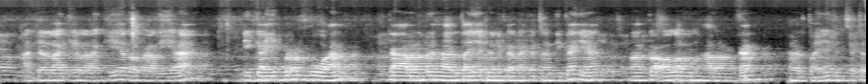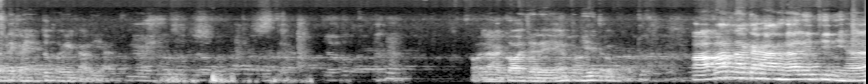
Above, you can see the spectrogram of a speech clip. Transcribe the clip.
ada laki-laki atau kalian nikahi perempuan karena hartanya dan karena kecantikannya, maka Allah mengharamkan hartanya dan kecantikannya itu bagi kalian. Kok kau jadi yang begitu? Aman nakah halidiniha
